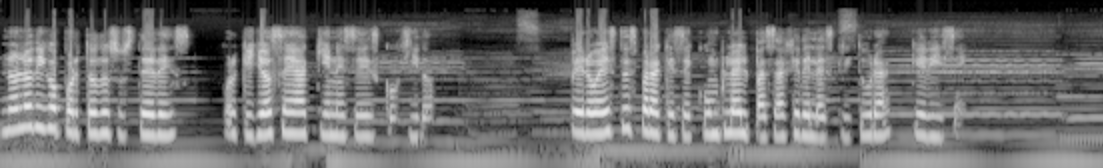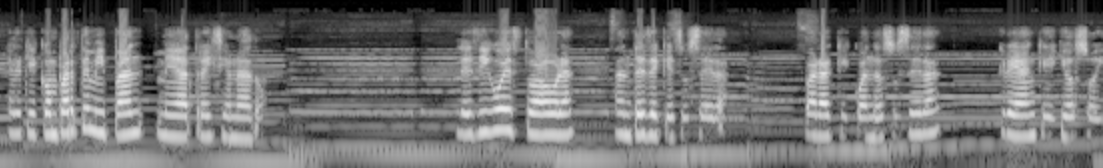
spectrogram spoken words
No lo digo por todos ustedes, porque yo sé a quienes he escogido. Pero esto es para que se cumpla el pasaje de la Escritura que dice, El que comparte mi pan me ha traicionado. Les digo esto ahora antes de que suceda, para que cuando suceda crean que yo soy.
